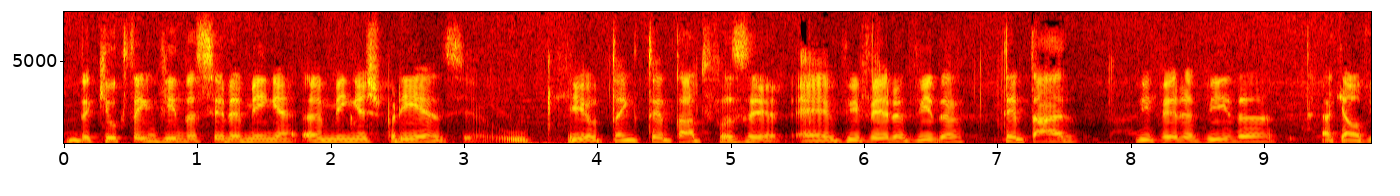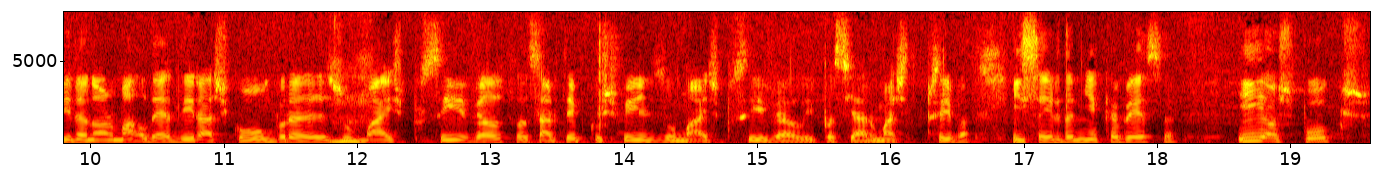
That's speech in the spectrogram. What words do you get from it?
daquilo que tem vindo a ser a minha, a minha experiência. O que eu tenho tentado fazer é viver a vida, tentar viver a vida, aquela vida normal, né? de ir às compras o mais possível, passar tempo com os filhos o mais possível e passear o mais possível e sair da minha cabeça e aos poucos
